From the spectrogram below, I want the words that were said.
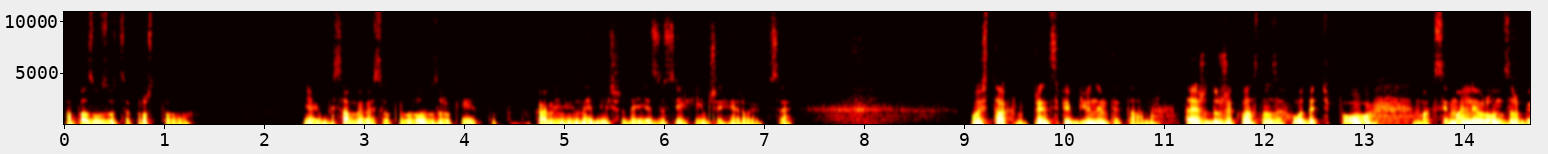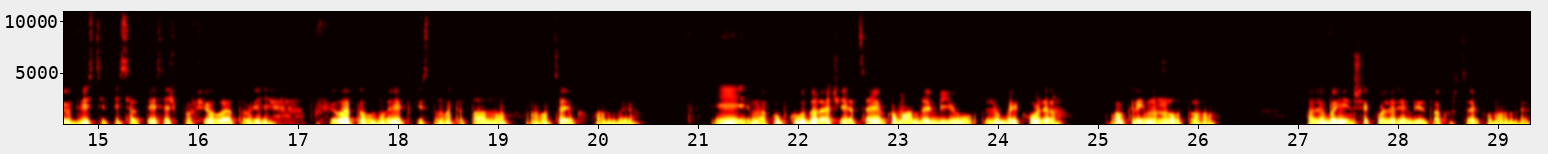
А Пазузу це просто якби самий високий урон з руки. Тобто камінь він найбільше дає з усіх інших героїв. Все. Ось так, в принципі, б'ю ним титана. Теж дуже класно заходить. По максимальний урон зробив 250 тисяч по фіолетовій, по фіолетовому рідкісному титану оцею командою. І на кубку, до речі, я цією командою б'ю будь-який колір, окрім жовтого. А будь-який інший колір я б'ю також цією командою.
